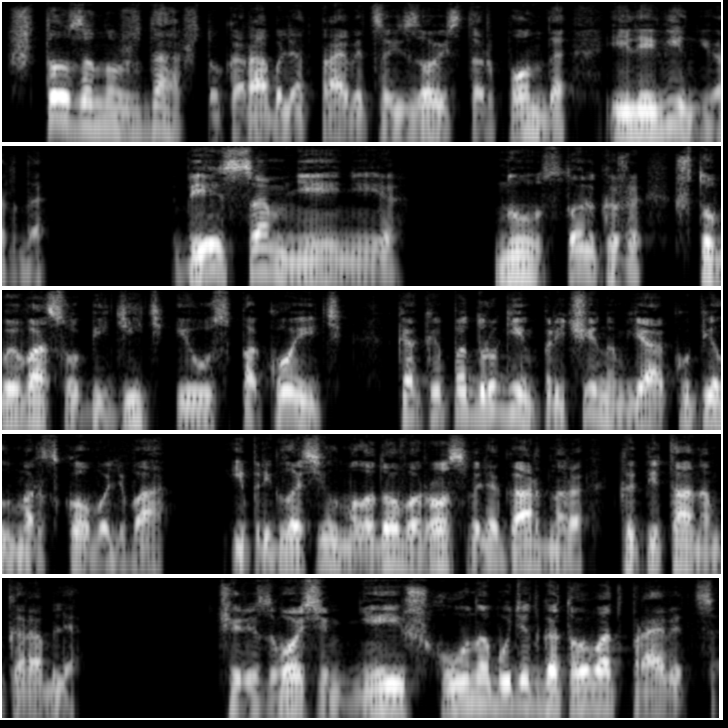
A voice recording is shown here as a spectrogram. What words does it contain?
Что за нужда, что корабль отправится из Ойстер-Понда или Виньерда? Без сомнения. Ну, столько же, чтобы вас убедить и успокоить, как и по другим причинам я купил морского льва и пригласил молодого Росвеля Гарднера капитаном корабля. Через восемь дней шхуна будет готова отправиться,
